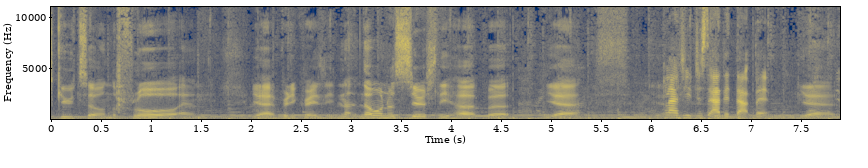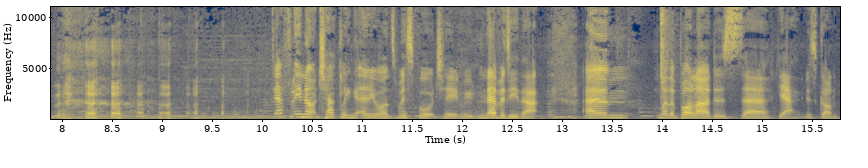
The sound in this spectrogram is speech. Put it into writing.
scooter on the floor and yeah, pretty crazy. No, no one was seriously hurt, but yeah, Glad you just added that bit. yeah. Definitely not chuckling at anyone's misfortune. We'd never do that. Um, well, the bollard is, uh, yeah, is gone.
